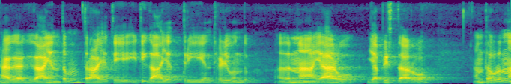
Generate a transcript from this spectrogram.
ಹಾಗಾಗಿ ಗಾಯಂತಂ ತ್ರಾಯತಿ ಇತಿ ಗಾಯತ್ರಿ ಅಂಥೇಳಿ ಒಂದು. ಅದನ್ನು ಯಾರು ಜಪಿಸ್ತಾರೋ ಅಂಥವ್ರನ್ನ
